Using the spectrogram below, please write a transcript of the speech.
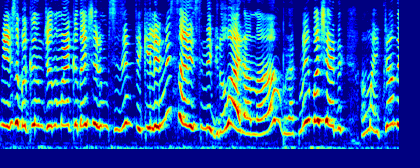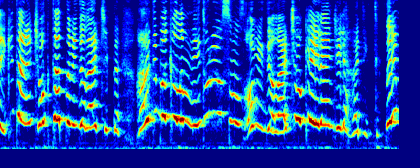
Neyse bakalım canım arkadaşlarım sizin fikirleriniz sayesinde Gürol ayranla bırakmayı başardık. Ama ekranda iki tane çok tatlı videolar çıktı. Hadi bakalım ne duruyorsunuz o videolar çok eğlenceli. Hadi tıklayın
